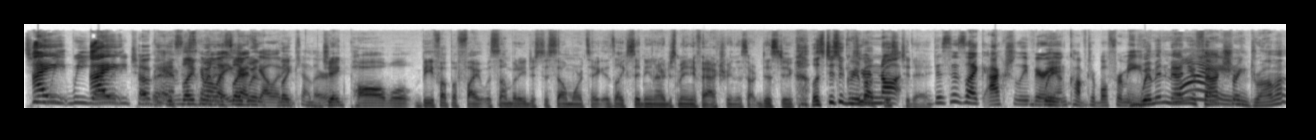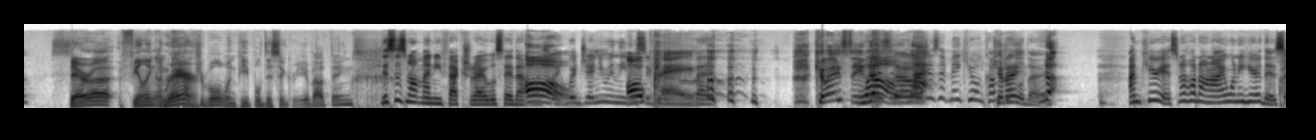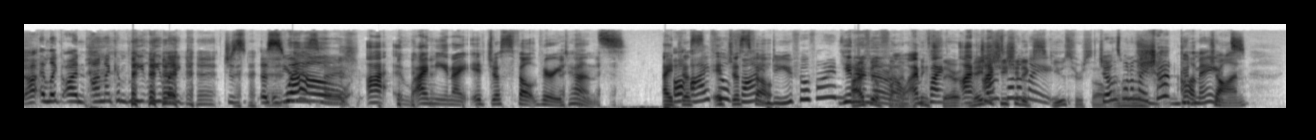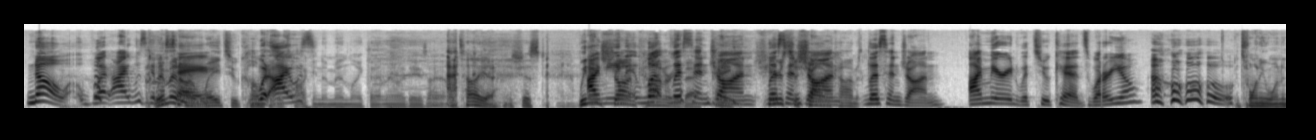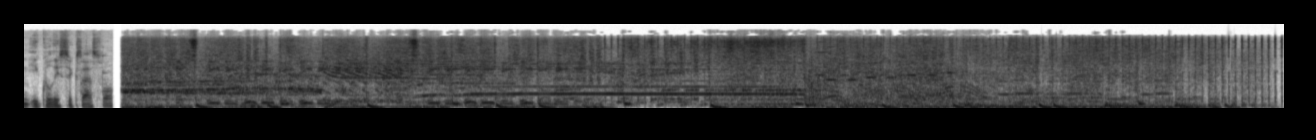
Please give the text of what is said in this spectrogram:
Two, I- we, we yell I- at each other. okay, I'm it's like when it's like when like each other. Jake Paul will beef up a fight with somebody just to sell more tickets. It's like Sydney and I are just manufacturing this. This let's disagree You're about not. this today. This is like actually very Wait, uncomfortable for me. Women manufacturing drama? Sarah feeling Rare. uncomfortable when people disagree about things. This is not manufactured. I will say that much. Oh, Like, we're genuinely disagreeing. okay. But Can I say why. No, though? why does it make you uncomfortable though? No. I'm curious. No, hold on. I want to hear this. Uh, like on, on a completely like just a serious well, note. I, I mean, I it just felt very tense. I Oh, just, I feel it just fine. felt. Do you feel fine? You know, I no, feel no, fine. no. I I'm fine. Sarah- I- maybe I'm she should one my- excuse herself. John's one of my know. Shut good up, mates. John. No, what I was gonna Women say. are way too what comfortable I was talking to men like that nowadays. I, I'll tell you, it's just we need I mean, Sean li- Connery listen, back. Hey, John. cheers listen, to John. Connery. Listen, John. I'm married with two kids. What are you? Oh, 21 and equally successful. It's DDDDDDD. It's DDDDDDD.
